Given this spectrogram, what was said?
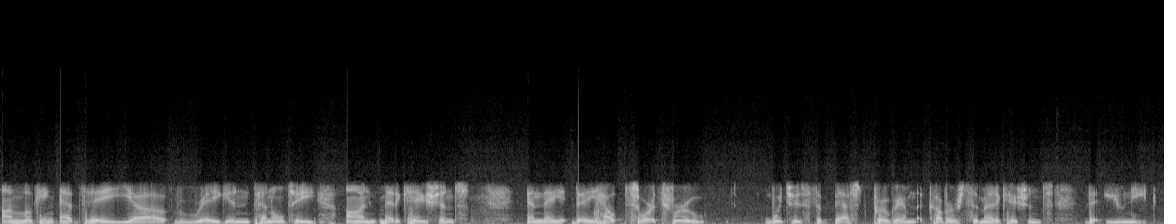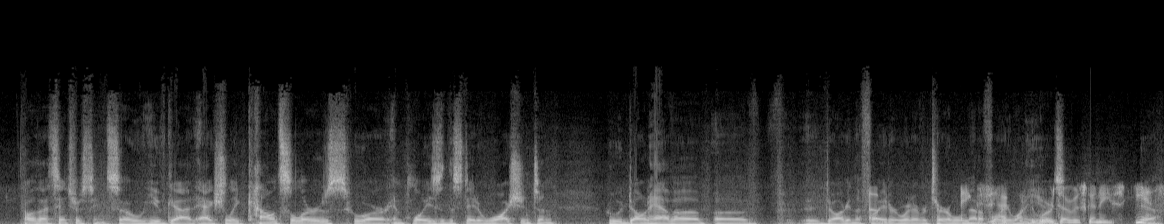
on looking at the uh, Reagan penalty on medications, and they they help sort through which is the best program that covers the medications that you need. Oh, that's interesting. So you've got actually counselors who are employees of the state of Washington who don't have a, a, dog in the fight um, or whatever terrible exactly metaphor you want to use. the words I was going to use. Yes.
